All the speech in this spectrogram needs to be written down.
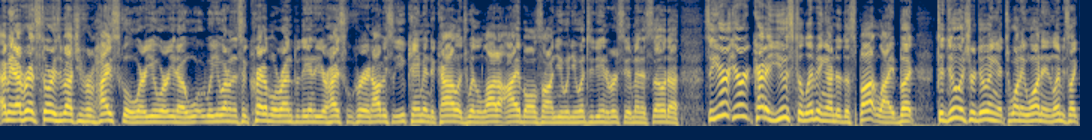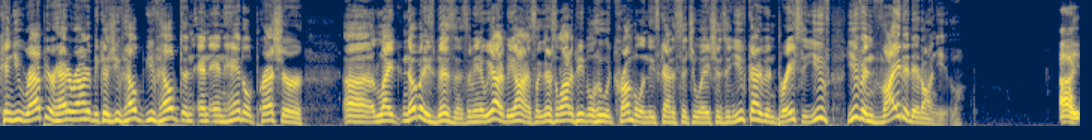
I mean, I've read stories about you from high school where you were, you know, when you went on this incredible run through the end of your high school career, and obviously you came into college with a lot of eyeballs on you when you went to the University of Minnesota. So you're you're kind of used to living under the spotlight, but to do what you're doing at 21 in Olympics, like, can you wrap your head around it because you've helped you've helped and and, and handled pressure. Uh, like nobody's business. I mean, we got to be honest. Like, there's a lot of people who would crumble in these kind of situations, and you've kind of embraced it. You've you've invited it on you. Oh,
